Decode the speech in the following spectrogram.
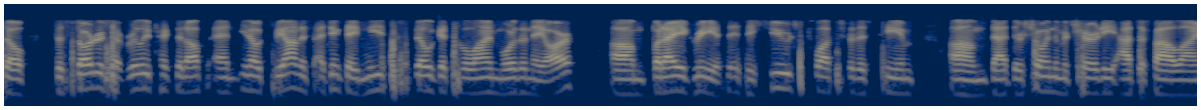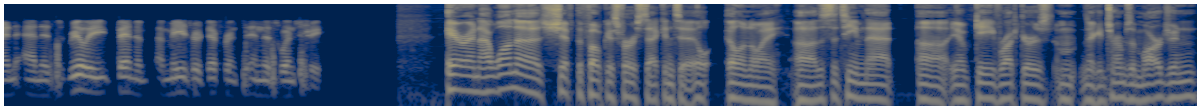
So the starters have really picked it up. And, you know, to be honest, I think they need to still get to the line more than they are. Um, but I agree, it's, it's, a huge plus for this team um, that they're showing the maturity at the foul line, and it's really been a, a major difference in this win streak. Aaron, I want to shift the focus for a second to Il- Illinois. Uh, this is a team that uh, you know gave Rutgers, like in terms of margin,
